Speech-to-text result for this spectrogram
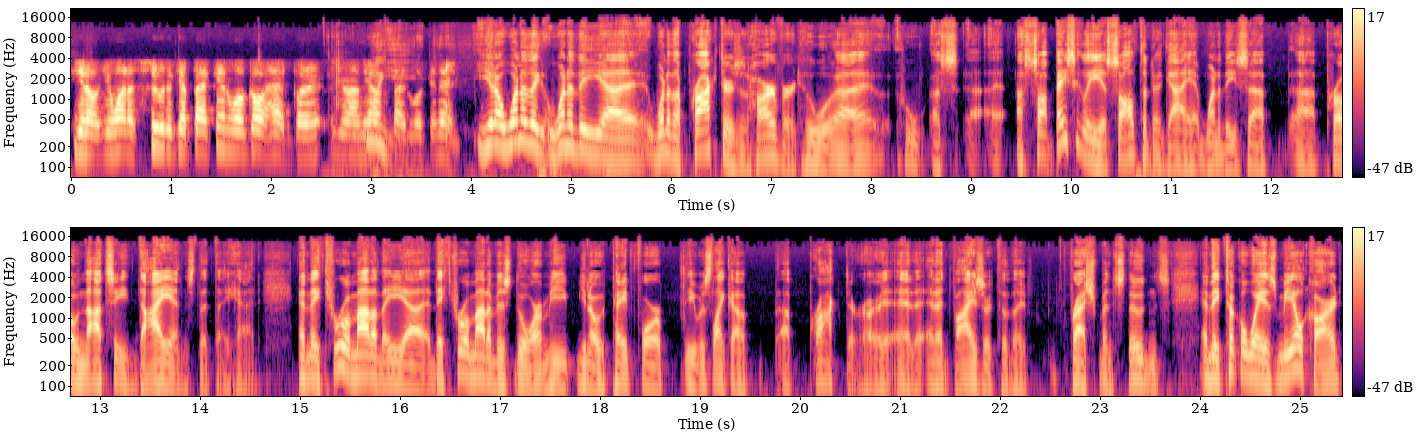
you know, you want to sue to get back in? Well, go ahead, but you're on the Well, outside looking in. You know, one of the one of the uh, one of the proctors at Harvard who uh, who ass, uh, assault, basically assaulted a guy at one of these uh, uh, pro-Nazi die-ins that they had, and they threw him out of the uh, they threw him out of his dorm. He you know paid for he was like a, a proctor or an, an advisor to the freshman students, and they took away his meal card,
